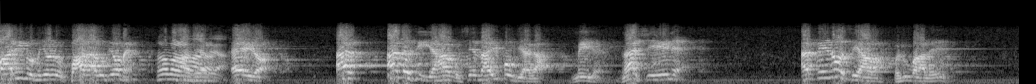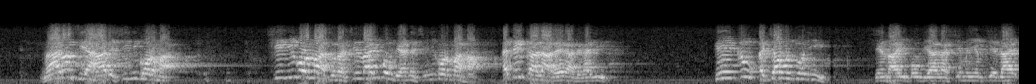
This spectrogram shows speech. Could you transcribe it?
ပါဠိလို့မရွတ်လို့ဘာသာလို့ပြောမယ်မှန်ပါဗျာအဲ့တော့အအတ္တတိယဟကိုရှင်သာရိပုတ္တရာကမေးတယ်ငါရှင်နဲ့အသင်တို့ဆရာပါဘယ်လိုပါလဲငါတို့ဆရာဟာတဲ့ရှင်ကြီးကောရမရှင်ကြီးကောရမဆိုတာရှင်သာရိပုတ္တရာနဲ့ရှင်ကြီးကောရမဟာအတိတ်ကာလတည်းကတကကြီးဟေတုအကြောင်းအကျိုးကြီး ရှင်သာရိပုတ္တရာကရှင်မင်းဖြစ်လိုက်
